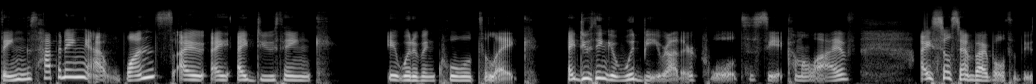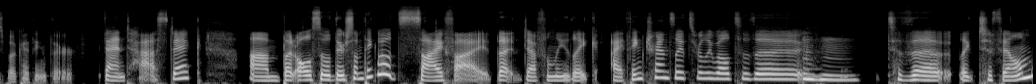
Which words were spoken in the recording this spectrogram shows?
things happening at once, I I, I do think it would have been cool to like I do think it would be rather cool to see it come alive. I still stand by both of these books. I think they're fantastic. Um, but also there's something about sci-fi that definitely like I think translates really well to the Mm-hmm. to the like to film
